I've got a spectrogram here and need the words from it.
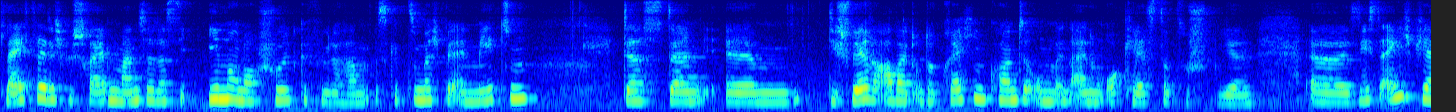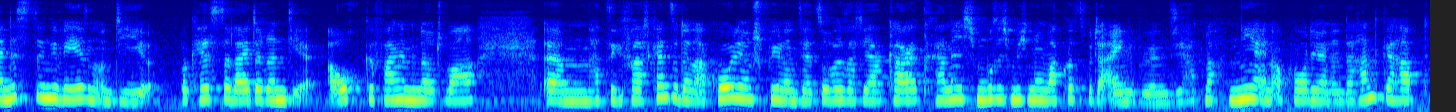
Gleichzeitig beschreiben manche, dass sie immer noch Schuldgefühle haben. Es gibt zum Beispiel ein Mädchen, das dann ähm, die schwere Arbeit unterbrechen konnte, um in einem Orchester zu spielen. Äh, sie ist eigentlich Pianistin gewesen und die Orchesterleiterin, die auch gefangen dort war, ähm, hat sie gefragt, kannst du denn Akkordeon spielen? Und sie hat so gesagt, ja klar kann ich, muss ich mich nur mal kurz bitte eingewöhnen. Sie hat noch nie ein Akkordeon in der Hand gehabt,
